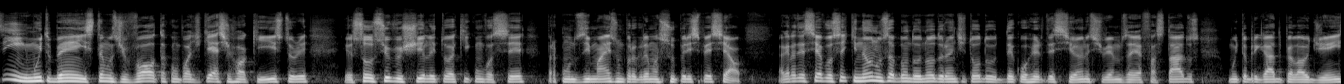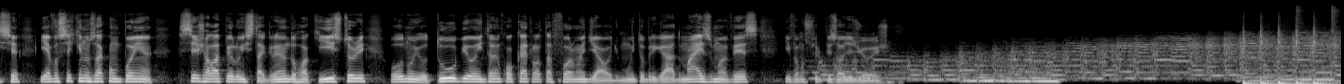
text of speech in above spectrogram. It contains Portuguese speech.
Sim, muito bem, estamos de volta com o podcast Rock History. Eu sou o Silvio Schiller e estou aqui com você para conduzir mais um programa super especial. Agradecer a você que não nos abandonou durante todo o decorrer desse ano, estivemos aí afastados. Muito obrigado pela audiência. E a você que nos acompanha, seja lá pelo Instagram do Rock History, ou no YouTube, ou então em qualquer plataforma de áudio. Muito obrigado mais uma vez e vamos para o episódio de hoje.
